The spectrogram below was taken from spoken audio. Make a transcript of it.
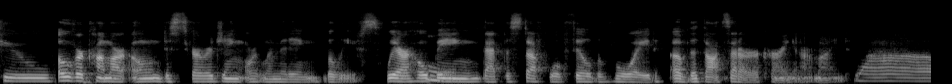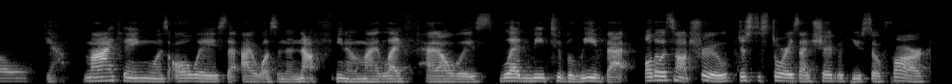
to overcome our own discouraging or limiting beliefs. We are hmm. hoping mm. that the stuff will fill the void of the thoughts that are occurring in our mind. Wow. Yeah. My thing was always that I wasn't enough. You know, my life had always led me to believe that. Although it's not true, just the stories I've shared with you so far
